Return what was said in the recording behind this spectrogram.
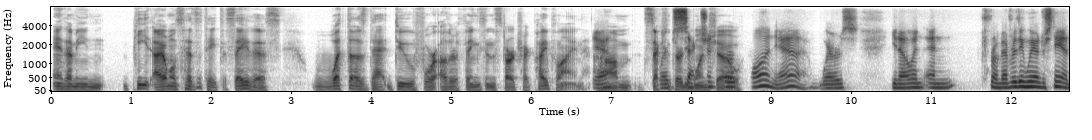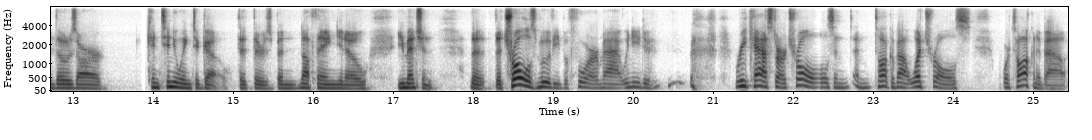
And I mean, Pete, I almost hesitate to say this. What does that do for other things in the Star Trek pipeline? Yeah. Um, Section Where's 31 Section show. One, yeah. Where's you know, and and from everything we understand, those are continuing to go. That there's been nothing, you know, you mentioned the the trolls movie before matt we need to recast our trolls and and talk about what trolls we're talking about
